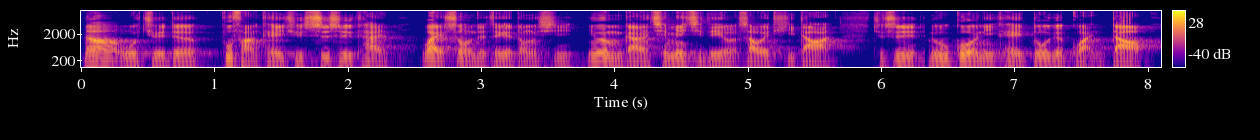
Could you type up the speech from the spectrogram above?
那我觉得不妨可以去试试看外送的这个东西。因为我们刚刚前面其实有稍微提到啊，就是如果你可以多个管道。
